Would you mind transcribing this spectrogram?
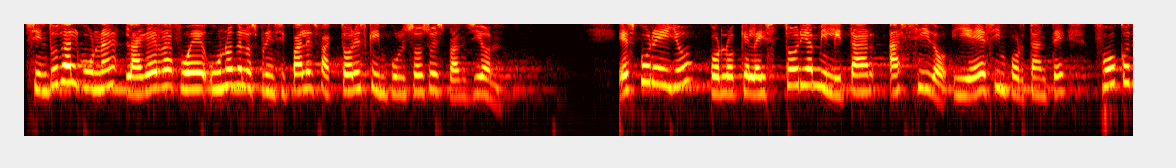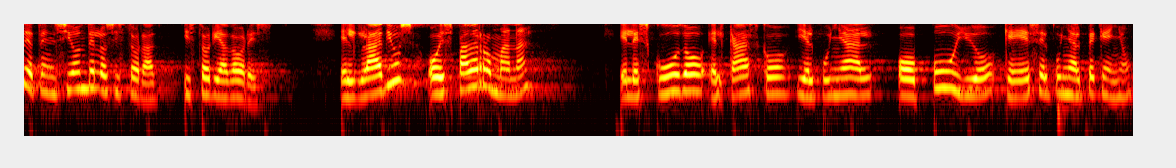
Sin duda alguna, la guerra fue uno de los principales factores que impulsó su expansión. Es por ello por lo que la historia militar ha sido y es importante foco de atención de los historiadores. El gladius o espada romana, el escudo, el casco y el puñal o puyo, que es el puñal pequeño,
